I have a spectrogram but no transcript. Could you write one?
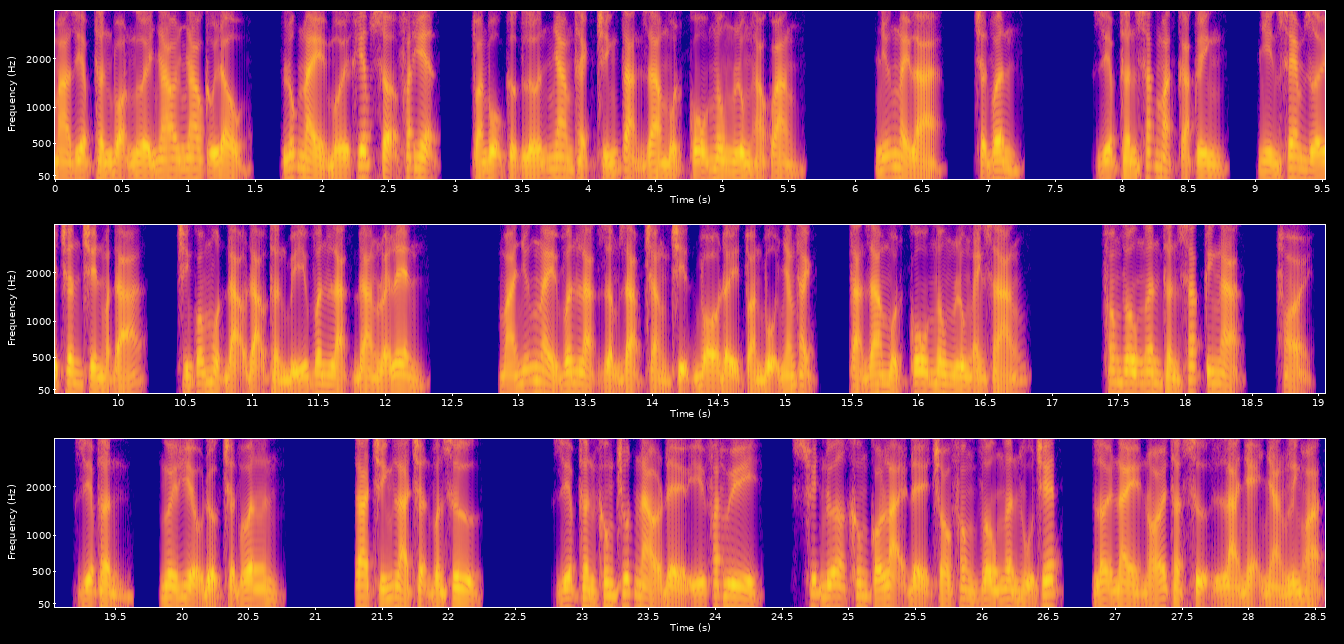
mà diệp thần bọn người nhao nhao cúi đầu, lúc này mới khiếp sợ phát hiện, toàn bộ cực lớn nham thạch chính tản ra một cỗ ngông lung hào quang. Những này là trận vân. Diệp thần sắc mặt cả kinh, nhìn xem dưới chân trên mặt đá, chính có một đạo đạo thần bí vân lạc đang lóe lên. Mà những này vân lạc rậm rạp chẳng chịt bò đầy toàn bộ nham thạch, tản ra một cô ngông lung ánh sáng. Phong vô ngân thần sắc kinh ngạc, hỏi, diệp thần, ngươi hiểu được trận vân? Ta chính là trận vân sư. Diệp thần không chút nào để ý phát huy, suýt nữa không có lại để cho phong vô ngân hụ chết, lời này nói thật sự là nhẹ nhàng linh hoạt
